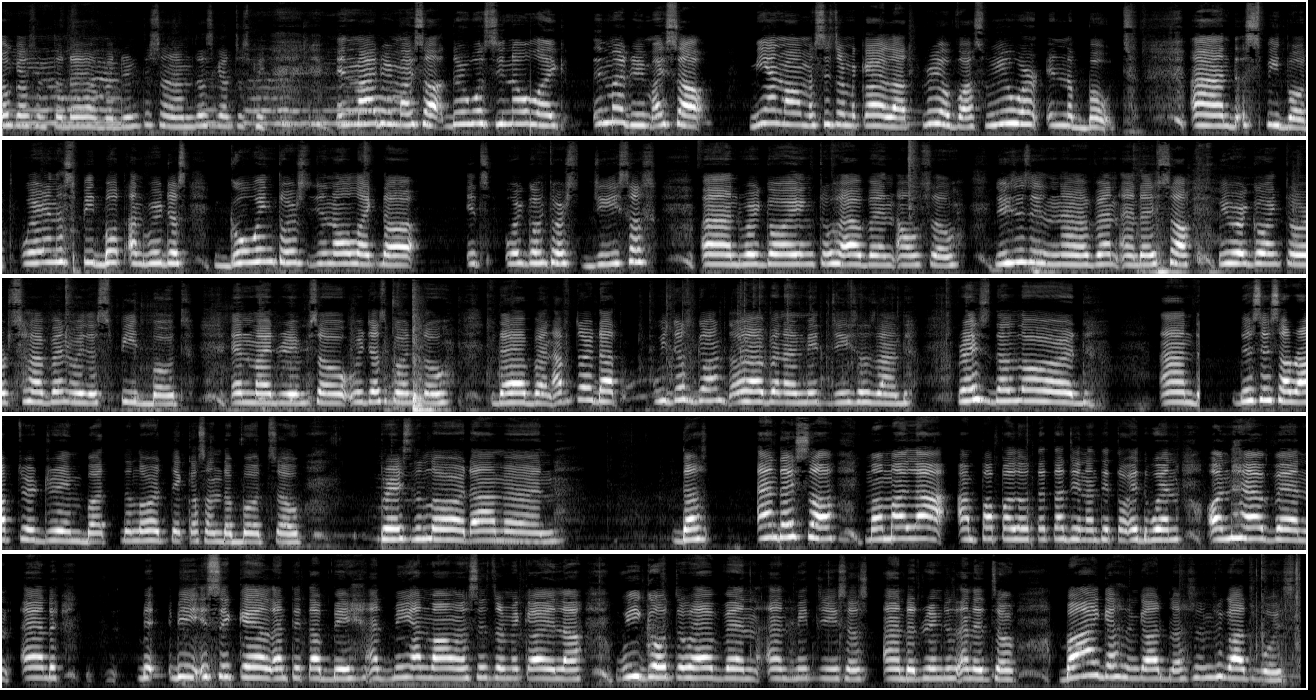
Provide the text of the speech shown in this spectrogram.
Hello guys, and today I have a dream to say I'm just going to speak. In my dream, I saw there was, you know, like in my dream, I saw me and mom and sister Michaela, three of us. We were in a boat and speedboat. We're in a speedboat and we're just going towards, you know, like the it's we're going towards Jesus and we're going to heaven also. Jesus is in heaven and I saw we were going towards heaven with a speedboat in my dream. So we're just going to the heaven. After that we just gone to heaven and meet Jesus and praise the Lord. And this is a rapture dream but the Lord take us on the boat. So praise the Lord. Amen. That's and I saw Mama La and Papa Lo, Teta Jin, and Tito Edwin on heaven, and B, B Ezekiel and Tita B, and me and Mama and Sister Michaela, we go to heaven and meet Jesus, and the dream just ended. So, bye guys, and God bless. Listen to God's voice.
